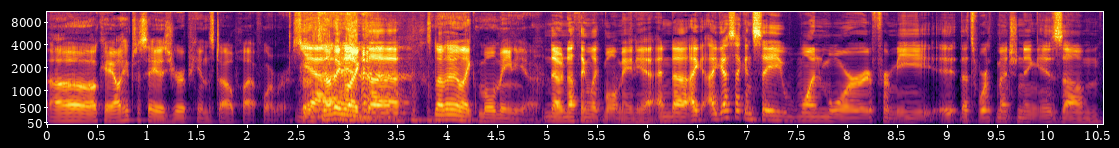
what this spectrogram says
Oh, okay. All you have to say is European style platformer. So Yeah, it's nothing and, like uh, it's nothing like Mole Mania. No, nothing like Mole Mania. And uh, I, I guess I can say one more for me that's worth mentioning is um,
